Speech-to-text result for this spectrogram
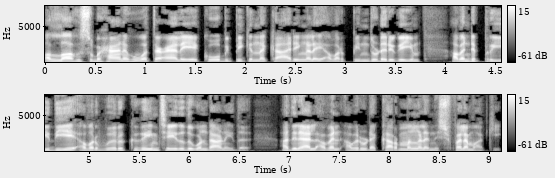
അള്ളാഹു സുബഹാനഹുവത്ത ആലയെ കോപിപ്പിക്കുന്ന കാര്യങ്ങളെ അവർ പിന്തുടരുകയും അവന്റെ പ്രീതിയെ അവർ വെറുക്കുകയും ചെയ്തതുകൊണ്ടാണ് ഇത് അതിനാൽ അവൻ അവരുടെ കർമ്മങ്ങളെ നിഷ്ഫലമാക്കി.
